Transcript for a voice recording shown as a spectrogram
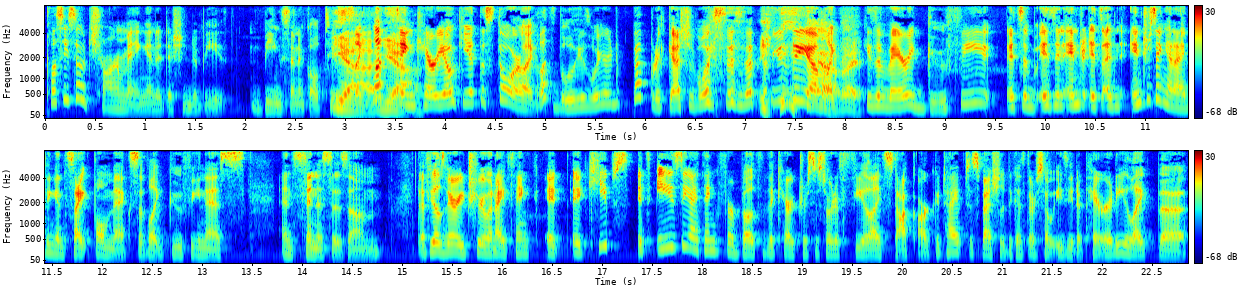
Plus, he's so charming. In addition to be being cynical too, Yeah, He's like let's yeah. sing karaoke at the store. Like let's do these weird Paprikash voices at the museum. Yeah, like right. he's a very goofy. It's a it's an it's an interesting and I think insightful mix of like goofiness and cynicism that feels very true. And I think it it keeps it's easy. I think for both of the characters to sort of feel like stock archetypes, especially because they're so easy to parody. Like the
